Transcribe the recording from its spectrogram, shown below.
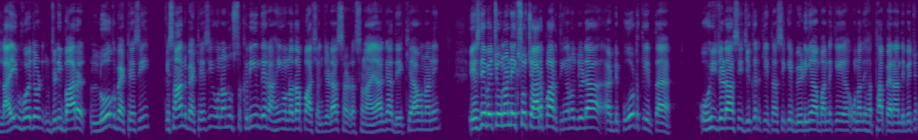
ਲਾਈਵ ਹੋਏ, ਜੋ ਜਿਹੜੀ ਬਾਹਰ ਲੋਕ ਬੈਠੇ ਸੀ, ਕਿਸਾਨ ਬੈਠੇ ਸੀ, ਉਹਨਾਂ ਨੂੰ ਸਕਰੀਨ ਦੇ ਰਾਹੀਂ ਉਹਨਾਂ ਦਾ ਭਾਸ਼ਣ ਜਿਹੜਾ ਸ- ਸੁਣਾਇਆ ਗਿਆ, ਦੇਖਿਆ ਉਹਨਾਂ ਨੇ। ਇਸ ਦੇ ਵਿੱਚ ਉਹਨਾਂ ਨੇ 104 ਭਾਰਤੀਆਂ ਨੂੰ ਜਿਹੜਾ ਡਿਪੋਰਟ ਕੀਤਾ ਹੈ, ਉਹੀ ਜਿਹੜਾ ਅਸੀਂ ਜ਼ਿਕਰ ਕੀਤਾ ਸੀ ਕਿ ਬੇੜੀਆਂ ਬੰਨ ਕੇ ਉਹਨਾਂ ਦੇ ਹੱਥਾਂ ਪੈਰਾਂ ਦੇ ਵਿੱਚ,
